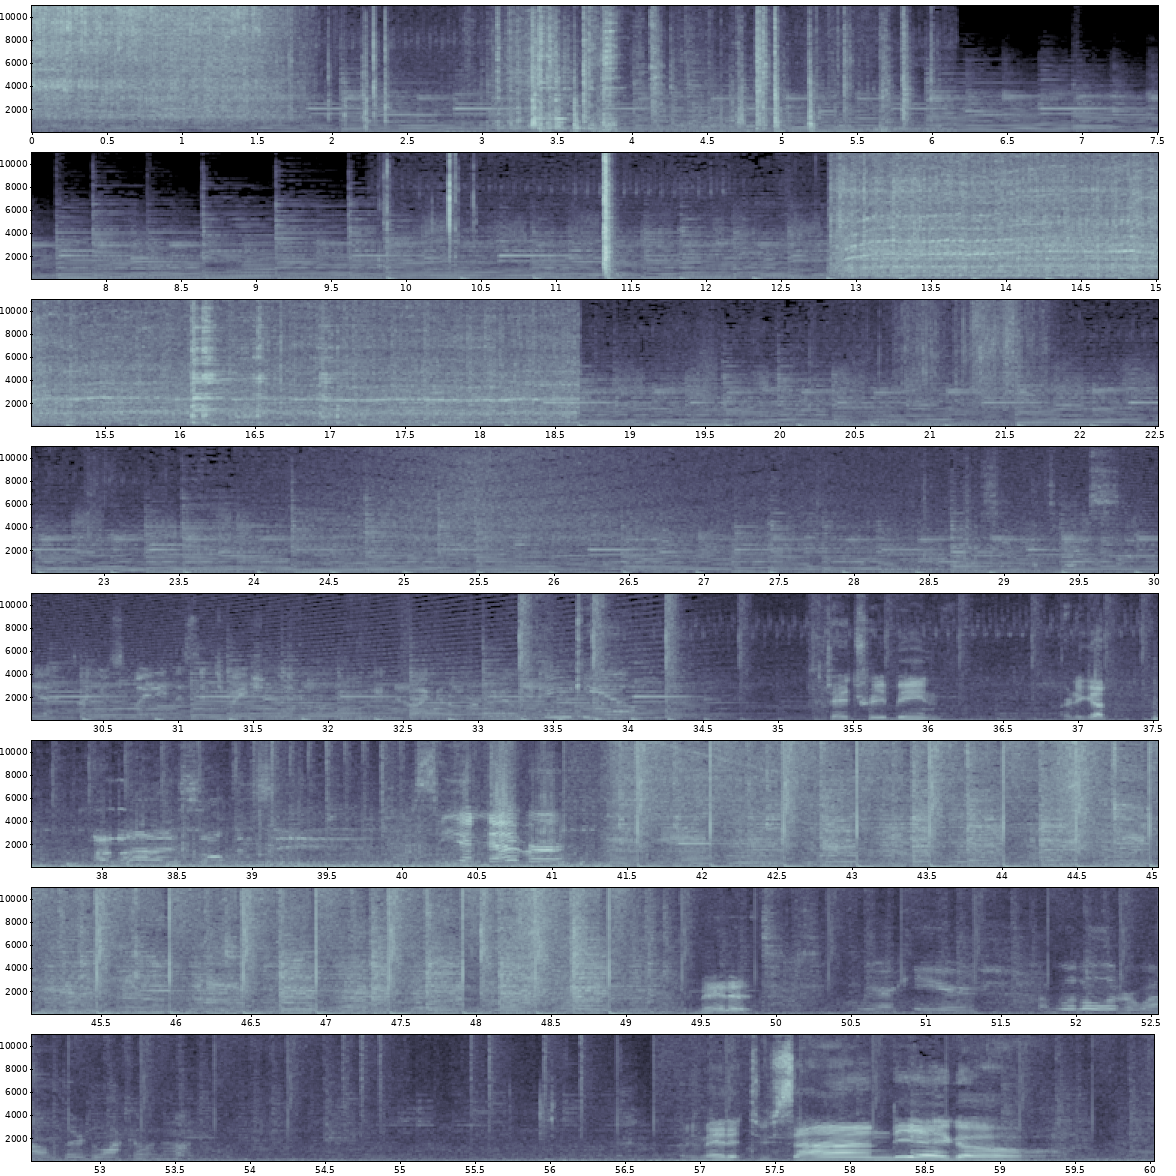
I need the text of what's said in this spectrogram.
J Tree Bean. Pretty good. Bye bye, Salton Sea. See ya never. We made it. We are here. I'm a little overwhelmed. There's a lot going on. We made it to San Diego.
